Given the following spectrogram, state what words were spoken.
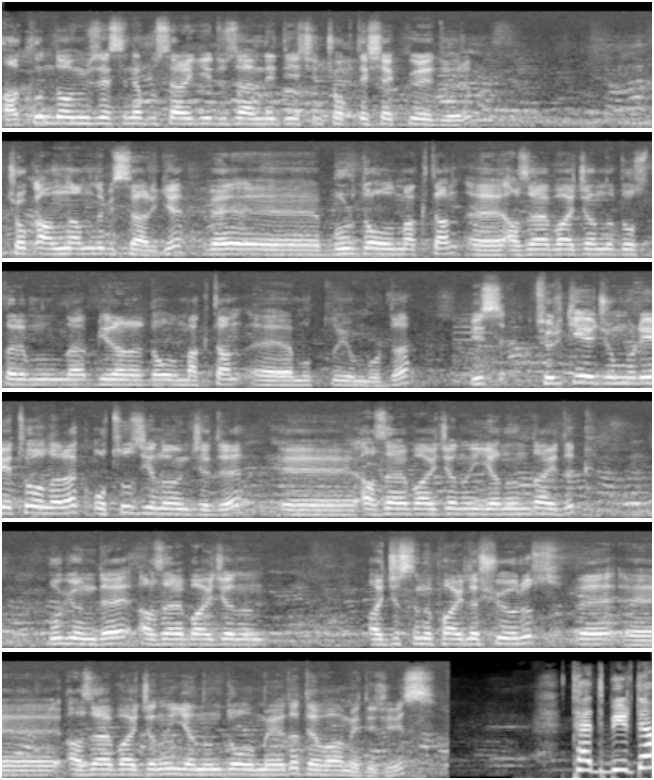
Akundov Müzesi'ne bu sergiyi düzenlediği için çok teşekkür ediyorum. Çok anlamlı bir sergi ve e, burada olmaktan, e, Azerbaycanlı dostlarımla bir arada olmaktan e, mutluyum burada. Biz Türkiye Cumhuriyeti olarak 30 yıl önce de Azerbaycan'ın yanındaydık. Bugün de Azerbaycan'ın acısını paylaşıyoruz ve Azerbaycan'ın yanında olmaya da devam edeceğiz. Tədbirdə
